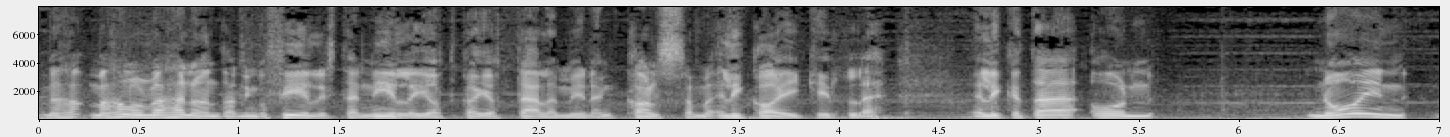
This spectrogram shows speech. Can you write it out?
mä, mä haluan vähän antaa niinku fiilistä niille, jotka ei ole täällä meidän kanssamme, eli kaikille. Eli tämä on noin 15-20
